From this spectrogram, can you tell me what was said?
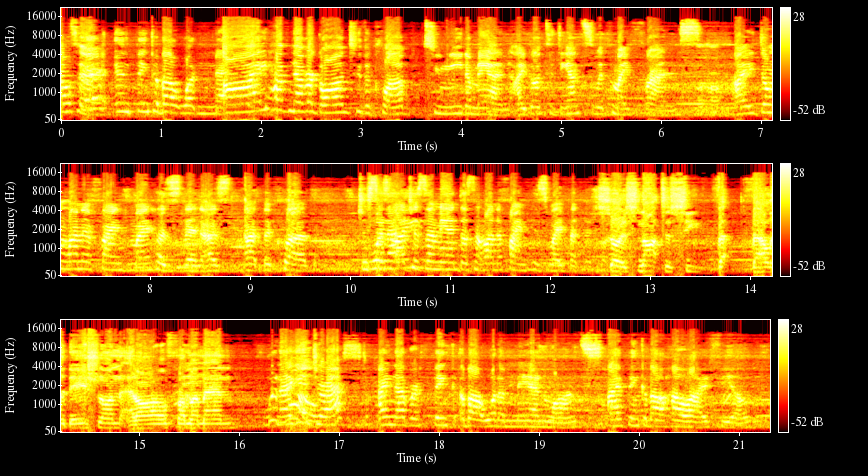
out answer. and think about what men. I have never gone to the club to meet a man. I go to dance with my friends. Uh-huh. I don't want to find my husband as at the club just When as much I- as a man doesn't want to find his wife at the club. So it's not to seek va- validation at all from a man. When I get dressed, I never think about what a man wants. I think about how I feel.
